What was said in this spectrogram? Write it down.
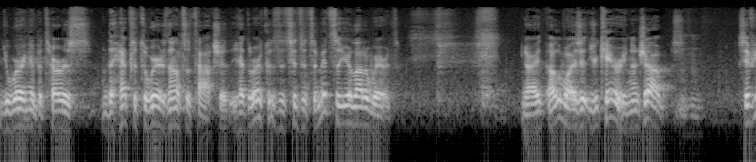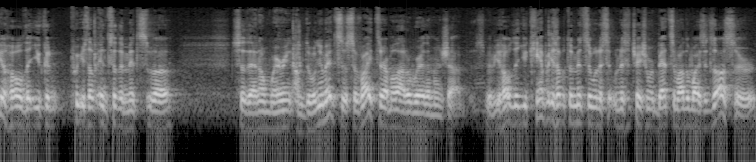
you're wearing a bataris. The heter to wear is not also tachshit. You have to wear it because since it's a mitzvah, you're allowed to wear it. All right. Otherwise, you're carrying on Shabbos. Mm-hmm. So if you hold that you can put yourself into the mitzvah so then I'm wearing, I'm doing a mitzvah. So weiter, I'm allowed to wear them on Shabbos. But if you hold that you can't put yourself into a mitzvah when a, when a situation where betzim, otherwise it's usher,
